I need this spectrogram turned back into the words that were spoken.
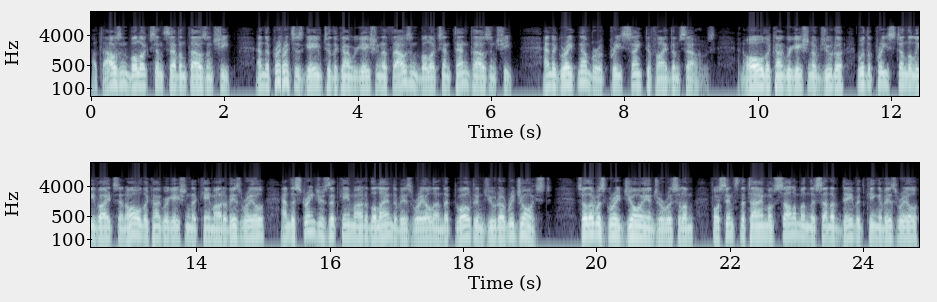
a thousand bullocks and seven thousand sheep, and the princes gave to the congregation a thousand bullocks and ten thousand sheep, and a great number of priests sanctified themselves. And all the congregation of Judah, with the priests and the Levites, and all the congregation that came out of Israel, and the strangers that came out of the land of Israel, and that dwelt in Judah, rejoiced. So there was great joy in Jerusalem, for since the time of Solomon the son of David king of Israel,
